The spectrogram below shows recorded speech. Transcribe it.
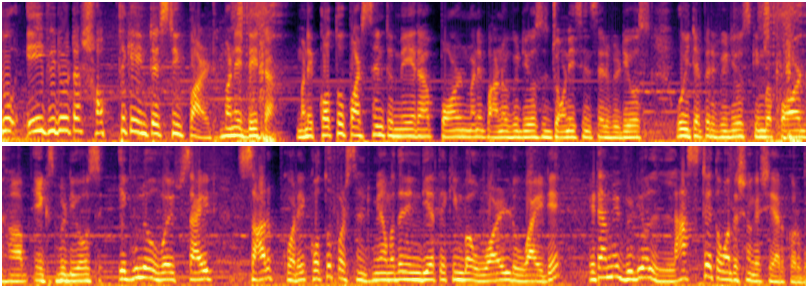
তো এই ভিডিওটার সব থেকে ইন্টারেস্টিং পার্ট মানে ডেটা মানে কত পার্সেন্ট মেয়েরা পর্ন মানে বানো ভিডিওস জনি সিন্সের ভিডিওস ওই টাইপের ভিডিওস কিংবা পর্ন হাব এক্স ভিডিওস এগুলো ওয়েবসাইট সার্ভ করে কত পার্সেন্ট মেয়ে আমাদের ইন্ডিয়াতে কিংবা ওয়ার্ল্ড ওয়াইডে এটা আমি ভিডিও লাস্টে তোমাদের সঙ্গে শেয়ার করব।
